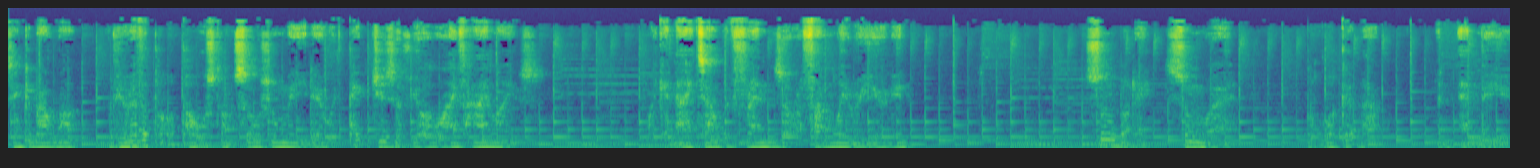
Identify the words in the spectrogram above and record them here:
Think about that. Have you ever put a post on social media with pictures of your life highlights? Like a night out with friends or a family reunion? Somebody, somewhere, will look at that and envy you.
